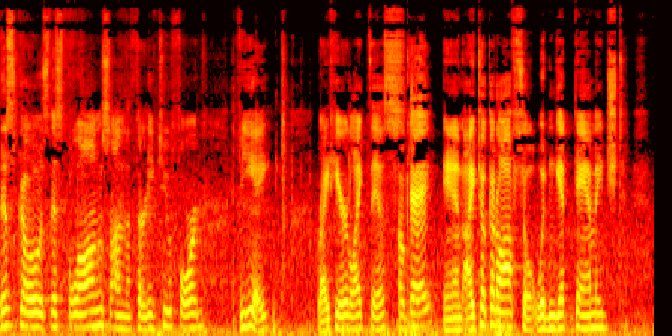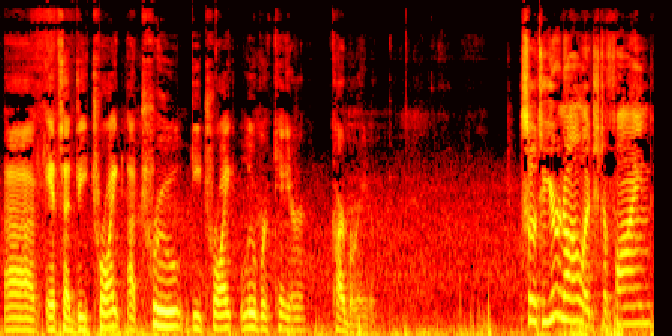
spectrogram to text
This goes, this belongs on the 32 Ford V8 right here like this. Okay. And I took it off so it wouldn't get damaged. Uh, it's a Detroit, a true Detroit lubricator carburetor. So to your knowledge, to find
